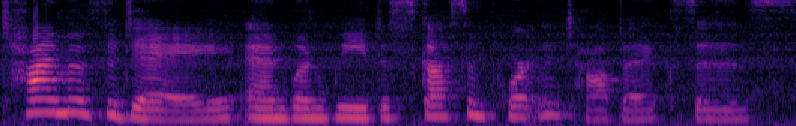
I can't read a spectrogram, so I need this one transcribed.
time of the day and when we discuss important topics is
